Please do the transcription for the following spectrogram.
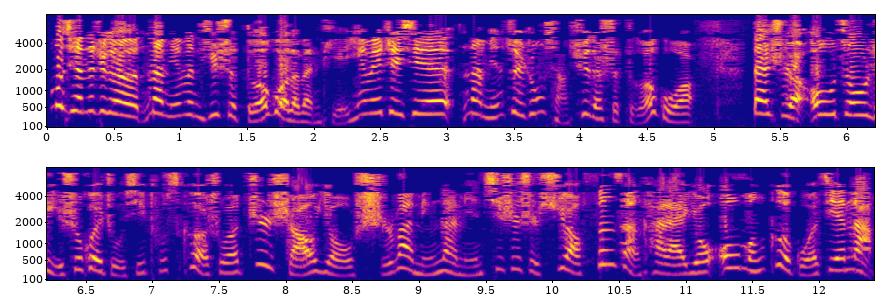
目前的这个难民问题是德国的问题，因为这些难民最终想去的是德国。但是欧洲理事会主席图斯克说，至少有十万名难民其实是需要分散开来，由欧盟各国接纳。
